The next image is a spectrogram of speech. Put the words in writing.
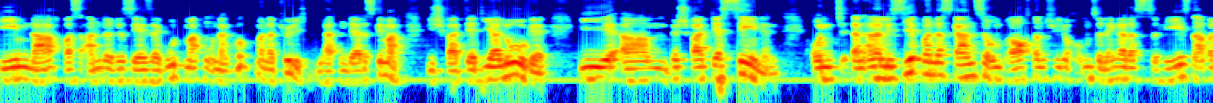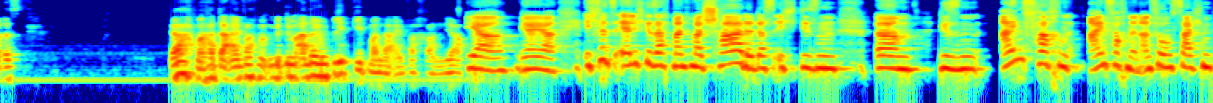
dem nach, was andere sehr, sehr gut machen. Und dann guckt man natürlich, wie hat denn der das gemacht? Wie schreibt der Dialoge? Wie ähm, beschreibt der Szenen? Und dann analysiert man das Ganze und braucht dann natürlich auch umso länger das zu lesen, aber das ja, man hat da einfach mit einem anderen Blick geht man da einfach ran, ja. Ja, ja, ja. Ich finde es ehrlich gesagt manchmal schade, dass ich diesen ähm, diesen einfachen, einfachen in Anführungszeichen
